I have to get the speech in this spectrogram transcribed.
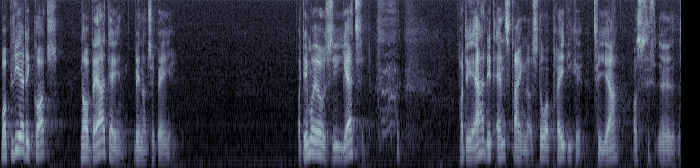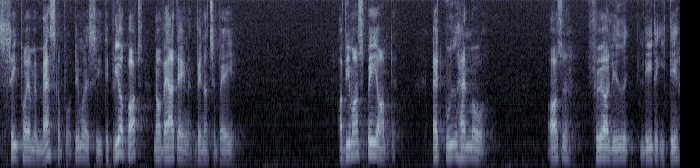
hvor bliver det godt, når hverdagen vender tilbage. Og det må jeg jo sige ja til. For det er lidt anstrengende at stå og prædike til jer og øh, se på jer med masker på. Det må jeg sige. Det bliver godt, når hverdagen vender tilbage. Og vi må også bede om det, at Gud han må også føre og lede, lede i det.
